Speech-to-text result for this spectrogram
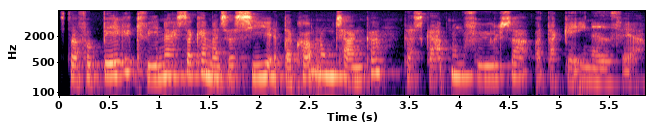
Så for begge kvinder, så kan man så sige, at der kom nogle tanker, der skabte nogle følelser, og der gav en adfærd.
